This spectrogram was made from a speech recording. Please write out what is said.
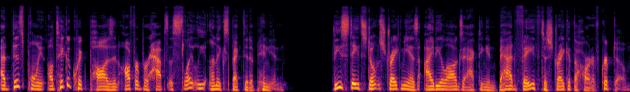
At this point, I'll take a quick pause and offer perhaps a slightly unexpected opinion. These states don't strike me as ideologues acting in bad faith to strike at the heart of crypto.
